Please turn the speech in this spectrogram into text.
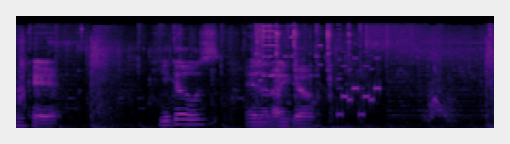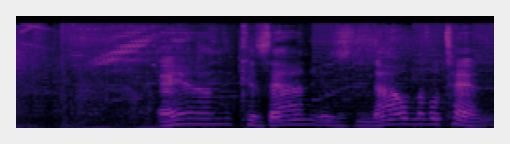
Okay, he goes, and then I go. And Kazan is now level 10.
